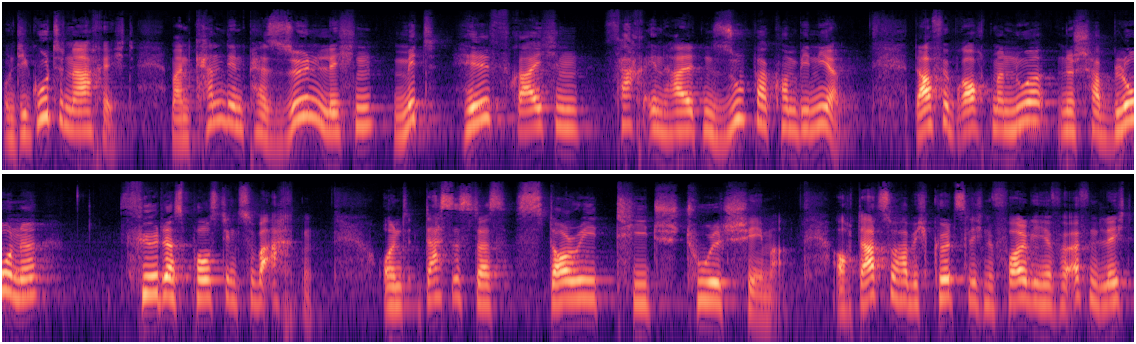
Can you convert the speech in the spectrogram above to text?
Und die gute Nachricht, man kann den persönlichen mit hilfreichen Fachinhalten super kombinieren. Dafür braucht man nur eine Schablone für das Posting zu beachten. Und das ist das Story Teach Tool Schema. Auch dazu habe ich kürzlich eine Folge hier veröffentlicht,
